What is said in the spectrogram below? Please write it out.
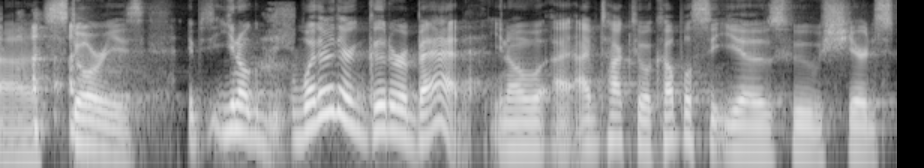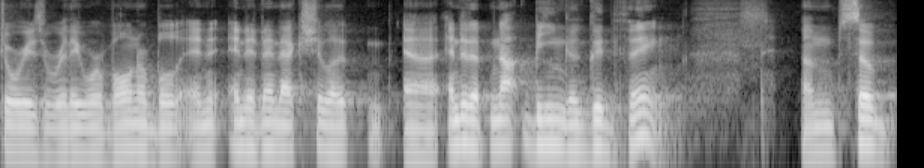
uh, stories. You know, whether they're good or bad. You know, I, have talked to a couple CEOs who shared stories where they were vulnerable and, and it actually uh, ended up not being a good thing. Um, so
